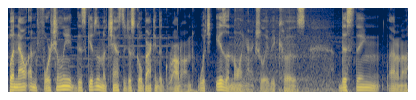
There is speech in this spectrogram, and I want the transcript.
But now, unfortunately, this gives him a chance to just go back into Groudon, which is annoying, actually, because this thing, I don't know.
